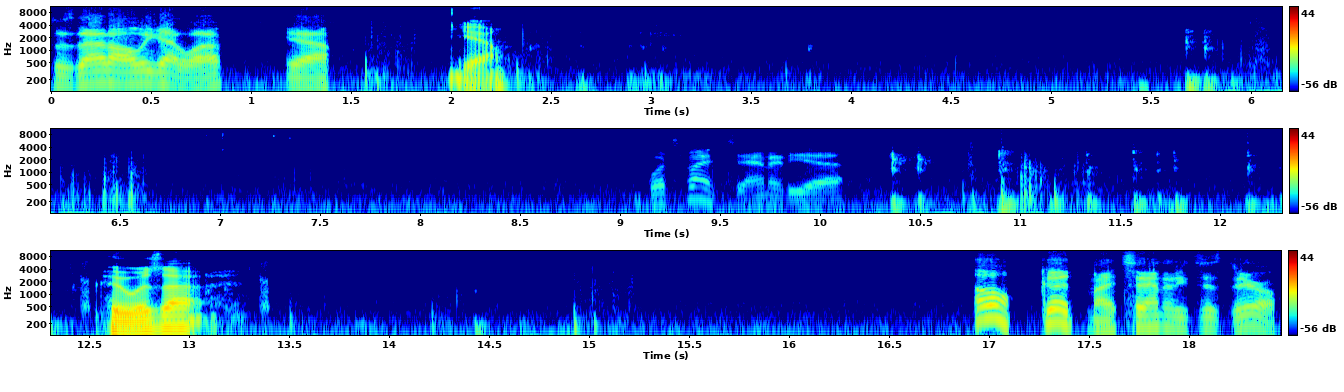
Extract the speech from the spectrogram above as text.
So is that all we got left? Yeah. Yeah. What's my sanity at? Who was that? Oh, good. My sanity's at zero.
